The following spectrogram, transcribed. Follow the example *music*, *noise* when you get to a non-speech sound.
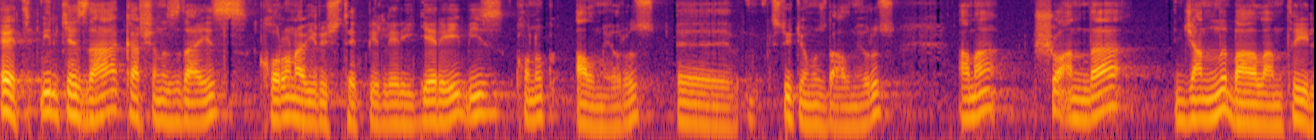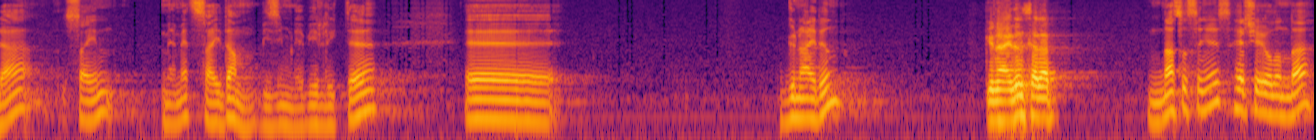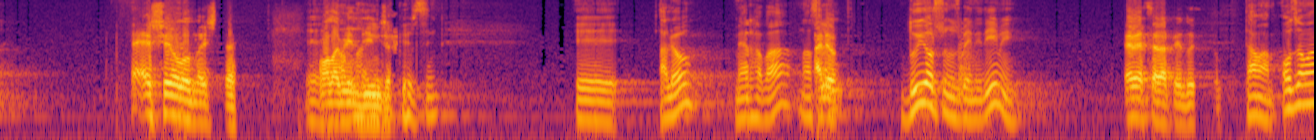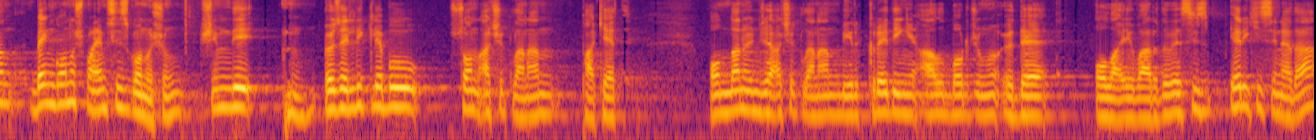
Evet, bir kez daha karşınızdayız. Koronavirüs tedbirleri gereği biz konuk almıyoruz. Ee, stüdyomuzda almıyoruz. Ama şu anda canlı bağlantıyla Sayın Mehmet Saydam bizimle birlikte. Ee, günaydın. Günaydın Serap. Nasılsınız? Her şey yolunda? Her şey yolunda işte. Ee, Olabildiğince. Allah versin. Ee, alo, merhaba. Nasıl? Alo. Duyuyorsunuz beni değil mi? Evet Serap Bey duydum. Tamam. O zaman ben konuşmayayım, siz konuşun. Şimdi *clears throat* özellikle bu son açıklanan paket, ondan önce açıklanan bir kredini al, borcunu öde olayı vardı ve siz her ikisine de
